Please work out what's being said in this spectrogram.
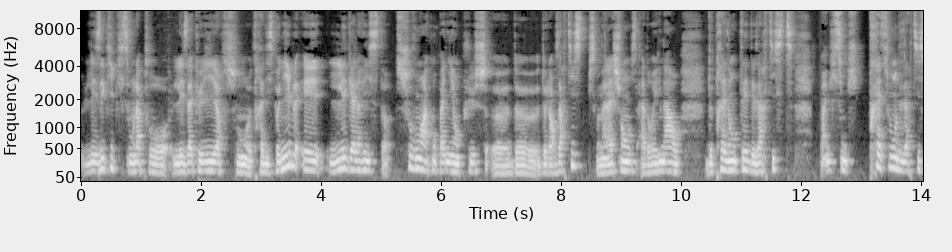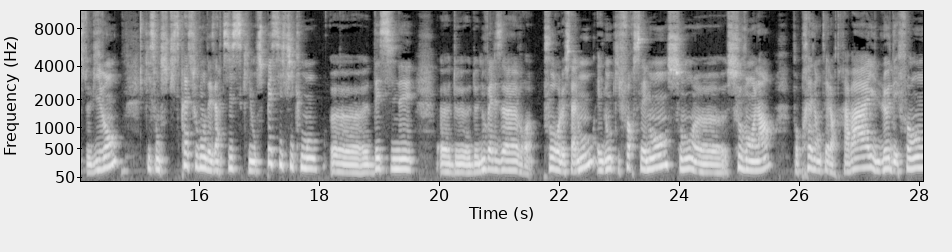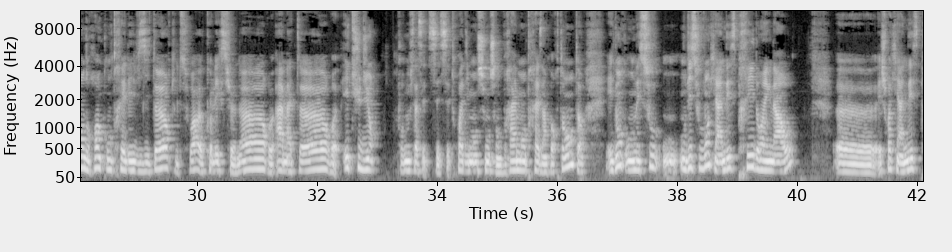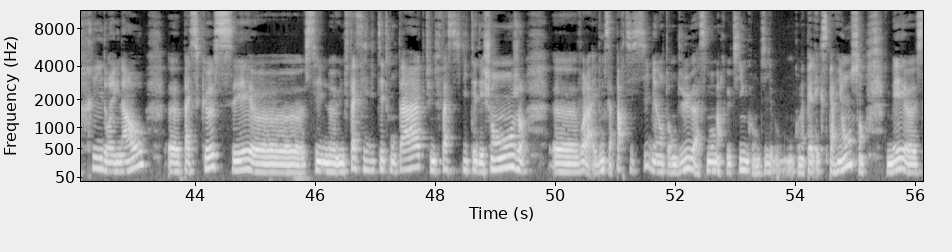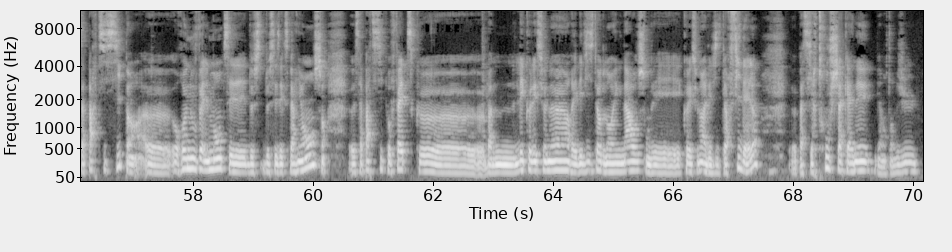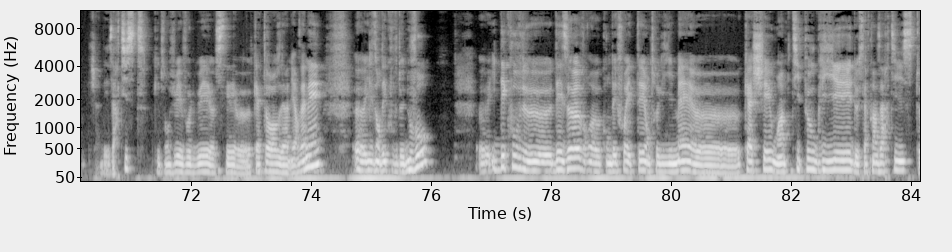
Les équipes qui sont là pour les accueillir sont euh, très disponibles et les galeristes, souvent accompagnés en plus euh, de, de, leurs artistes, puisqu'on a la chance à Drawing Now de présenter des artistes ben, qui sont très souvent des artistes vivants, qui sont très souvent des artistes qui ont spécifiquement euh, dessiné de, de, nouvelles œuvres pour le salon et donc qui forcément sont souvent là pour présenter leur travail, le défendre, rencontrer les visiteurs, qu'ils soient collectionneurs, amateurs, étudiants. Pour nous, ça, ces trois dimensions sont vraiment très importantes. Et donc, on, est on, dit souvent qu'il y a un esprit drawing now, euh, et je crois qu'il y a un esprit Drawing Now euh, parce que c'est euh, c'est une, une, facilité de contact, une facilité d'échange, euh, voilà. Et donc ça participe bien entendu à ce mot marketing qu'on dit qu'on appelle expérience, mais euh, ça participe hein, au renouvellement de ces de, ces expériences. ça participe au fait que ben, les collectionneurs et les visiteurs de Drawing Now sont des collectionneurs et des visiteurs fidèles parce qu'ils retrouvent chaque année, bien entendu, des artistes qu'ils ont vu évoluer euh, ces 14 euh, dernières années. Euh, ils en découvrent de nouveaux. ils découvrent des œuvres qui ont des fois été entre guillemets cachées ou un petit peu oubliées de certains artistes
